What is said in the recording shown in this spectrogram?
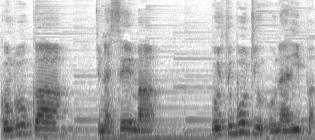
kumbuka tunasema uthubutu unalipa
